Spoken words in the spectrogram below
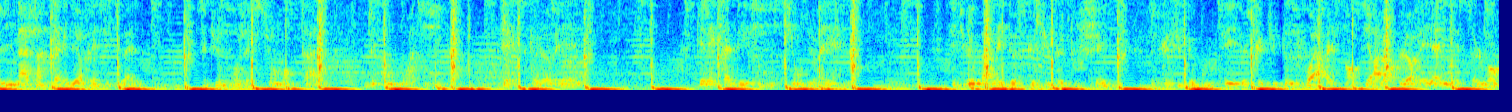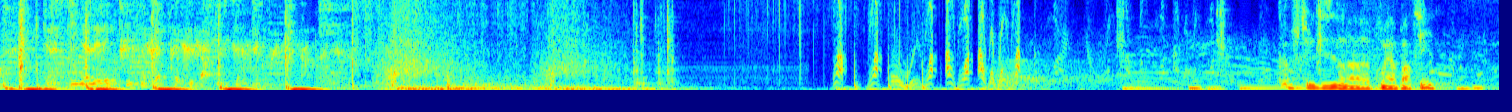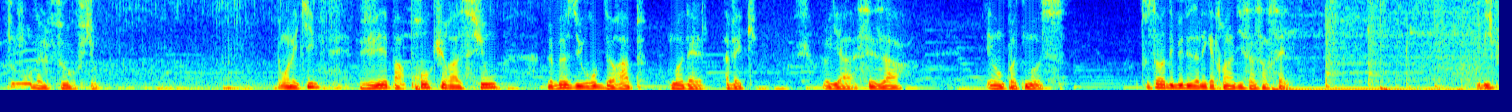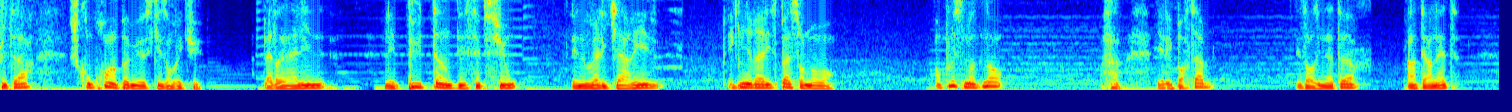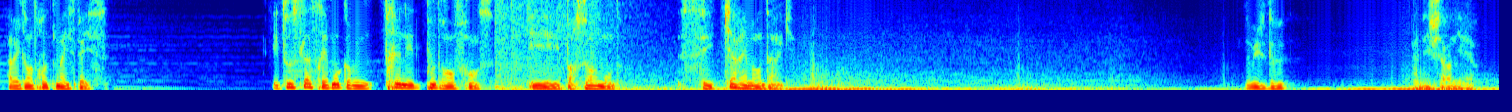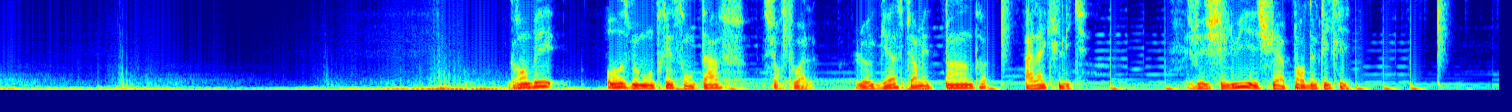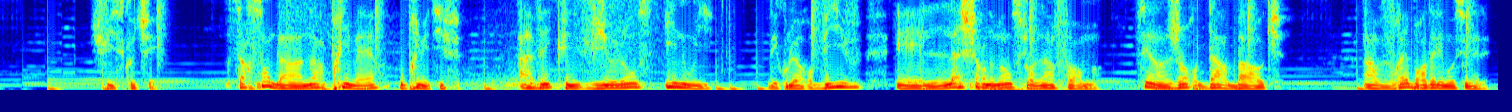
l'image intérieure résiduelle. C'est une projection mentale de ton moi digital. Qu'est-ce que le réel? Quelle est ta définition du réel? Si tu veux parler de ce que tu peux toucher, de ce que tu peux goûter, de ce que tu peux voir et sentir, alors le réel n'est seulement qu'un signal électrique interprété par ton cerveau. Comme je te le disais dans la première partie, tout le monde a le feu au fion. Et mon équipe vivait par procuration le buzz du groupe de rap Modèle avec le gars César et mon pote Moss. Tout ça au début des années 90 à Sarcelles. Des biches plus tard, je comprends un peu mieux ce qu'ils ont vécu. L'adrénaline, les putains de déceptions, les nouvelles qui arrivent et qu'ils ne réalisent pas sur le moment. En plus maintenant, il y a les portables, les ordinateurs, Internet, avec entre autres MySpace. Et tout cela se répand comme une traînée de poudre en France et partout dans le monde. C'est carrément dingue. 2002, année charnière. Grand B ose me montrer son taf sur toile. Le se permet de peindre à l'acrylique. Je vais chez lui et je suis à porte de Clicly. Je suis scotché. Ça ressemble à un art primaire ou primitif, avec une violence inouïe, des couleurs vives et l'acharnement sur l'informe. C'est un genre d'art baroque, un vrai bordel émotionnel.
